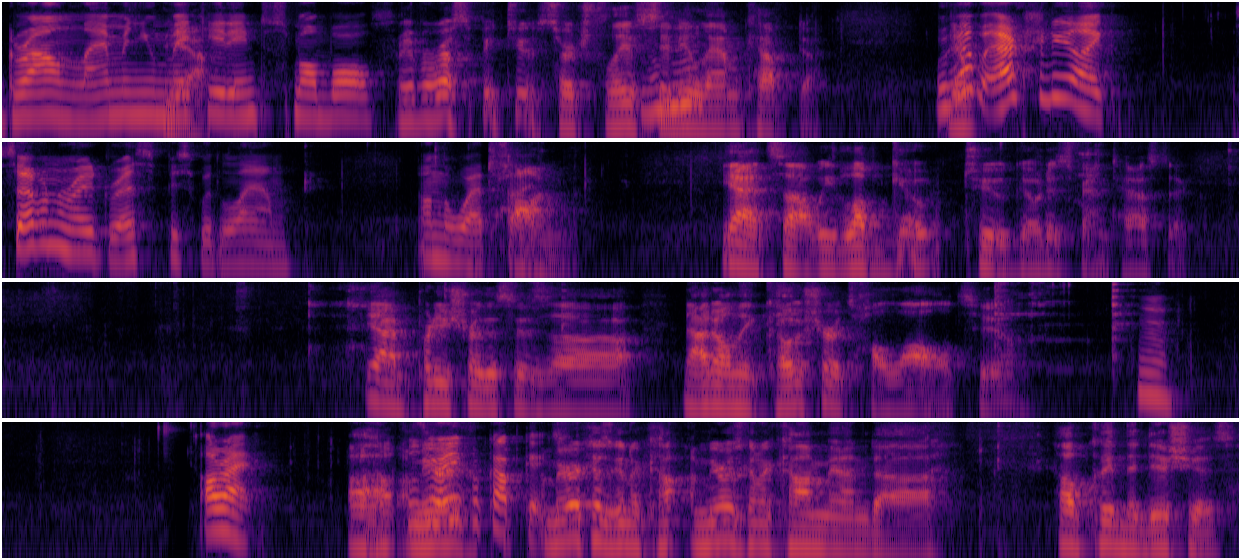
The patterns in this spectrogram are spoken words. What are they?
ground lamb, and you make Yeah. it into small balls. we have a recipe too. Search Flav City Mm-hmm. Lamb Kefta. We Yep. have actually like seven or eight recipes with lamb on the website. Ton. Yeah, it's uh, we love goat too. Goat is fantastic. Yeah, I'm pretty sure this is uh, not only kosher, it's halal too. Hmm. All right. Uh, Who's ready for cupcakes? America's gonna come. Amira's gonna come and uh, help clean the dishes.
